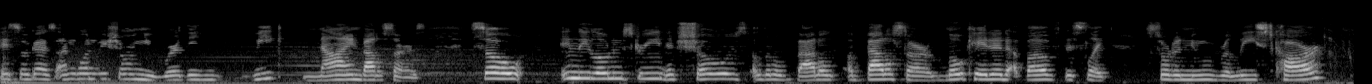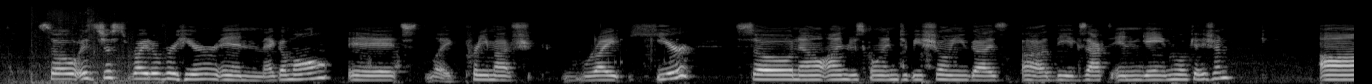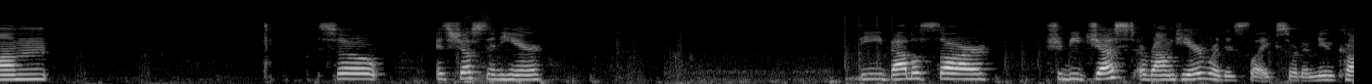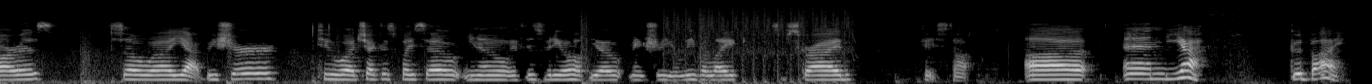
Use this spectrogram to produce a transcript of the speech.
Okay, so guys, I'm going to be showing you where the week 9 battle stars. So, in the loading screen, it shows a little battle, a battle star located above this, like, sort of new released car. So, it's just right over here in Mega Mall. It's, like, pretty much right here. So, now I'm just going to be showing you guys uh, the exact in-game location. Um, so, it's just in here. The Battlestar should be just around here where this, like, sort of new car is. So, uh, yeah, be sure to uh, check this place out. You know, if this video helped you out, make sure you leave a like, subscribe. Okay, stop. Uh, and yeah, goodbye.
